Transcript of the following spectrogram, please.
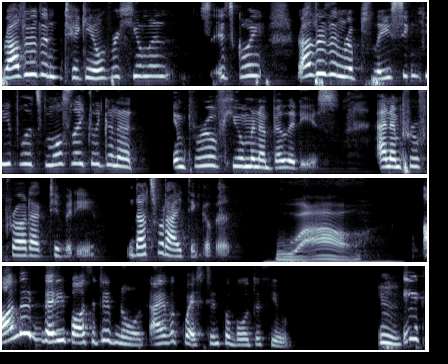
rather than taking over humans it's going rather than replacing people it's most likely going to improve human abilities and improve productivity that's what i think of it Wow. On that very positive note, I have a question for both of you. Mm. If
